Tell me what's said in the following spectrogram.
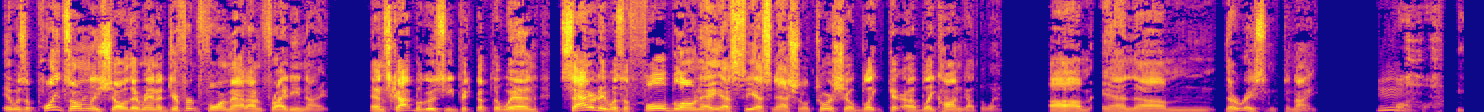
it was a points only show. They ran a different format on Friday night, and Scott Bogucki picked up the win. Saturday was a full blown ASCS National Tour show. Blake uh, Blake Hahn got the win, um, and um, they're racing tonight. Hmm. Oh, you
